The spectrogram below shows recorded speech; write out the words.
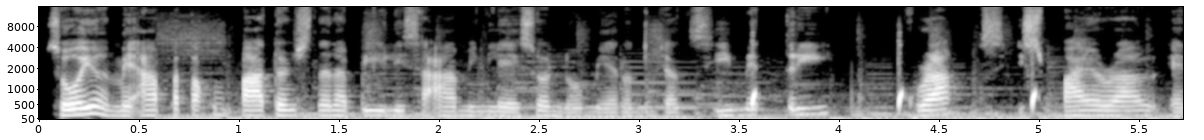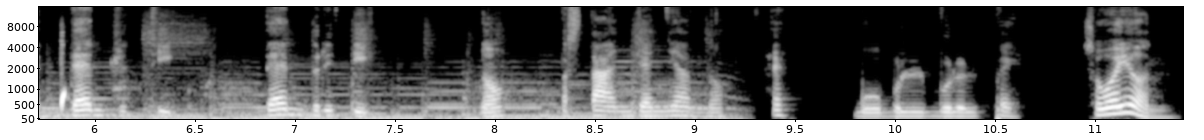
So, ayun, may apat akong patterns na napili sa aming lesson, no? Meron diyang symmetry, cracks, spiral, and dendritic. Dendritic, no? Basta andyan yan, no? Bubulol-bulol pa eh. So, ayun,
